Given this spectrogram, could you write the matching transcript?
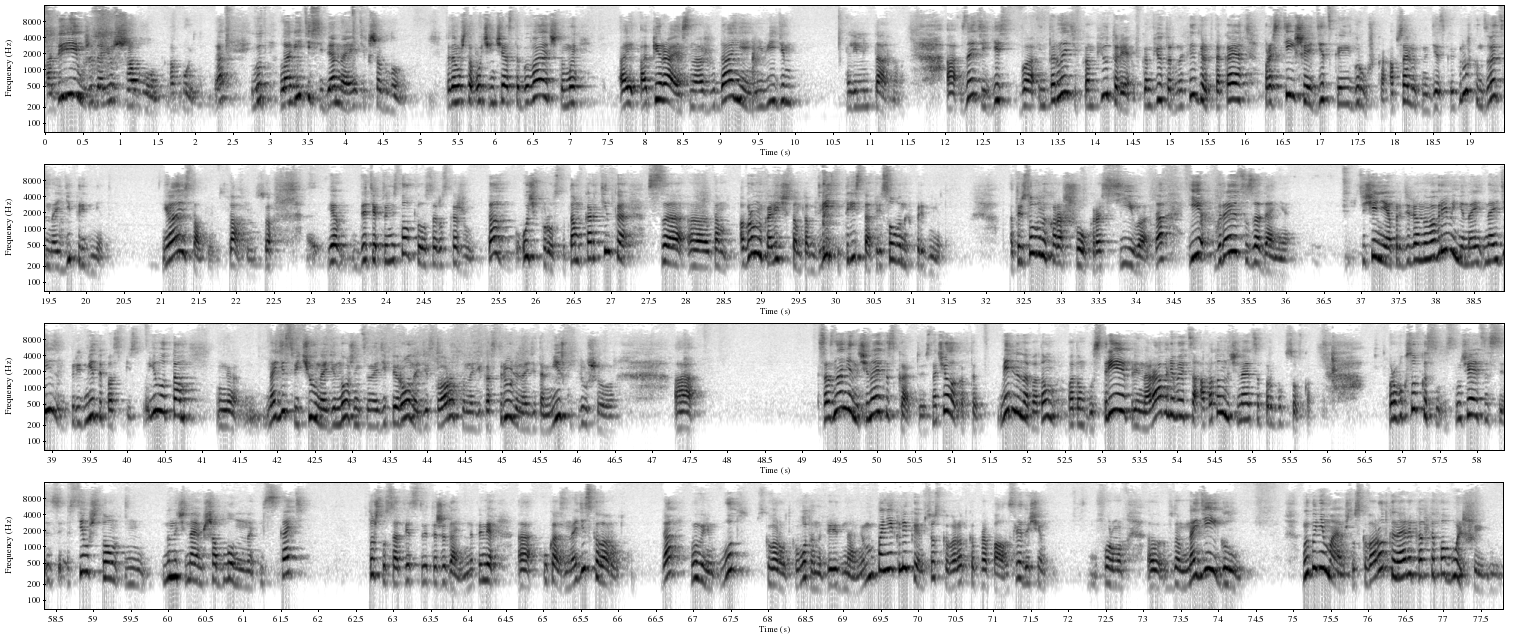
а ты ей уже даешь шаблон какой-то. Да? И вот ловите себя на этих шаблонах. Потому что очень часто бывает, что мы, опираясь на ожидания, не видим элементарного. А, знаете, есть в интернете, в компьютере, в компьютерных играх такая простейшая детская игрушка, абсолютно детская игрушка, называется «Найди предмет». Никогда не сталкивались? Сталкивались. Я для тех, кто не сталкивался, расскажу. Да, очень просто. Там картинка с э, там, огромным количеством, там 200-300 отрисованных предметов. Отрисованы хорошо, красиво. Да, и выдается задание. В течение определенного времени найди предметы по списку. И вот там найди свечу, найди ножницы, найди перо, найди сковородку, найди кастрюлю, найди там мишку плюшевого. А, сознание начинает искать, то есть сначала как-то медленно, потом, потом быстрее, приноравливается, а потом начинается пробуксовка. Пробуксовка случается с тем, что мы начинаем шаблонно искать то, что соответствует ожиданиям. Например, а, указано, найди сковородку. Да? Мы говорим, вот сковородка, вот она перед нами. Мы по ней кликаем, все, сковородка пропала. Следующим форму, э, найди иглу. Мы понимаем, что сковородка, наверное, как-то побольше иглы.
